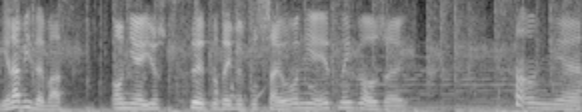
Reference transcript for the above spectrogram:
Nienawidzę was. O nie, już psy tutaj wypuszczają. O nie, jest najgorzej. O nie.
